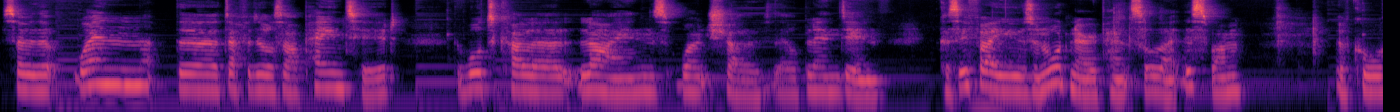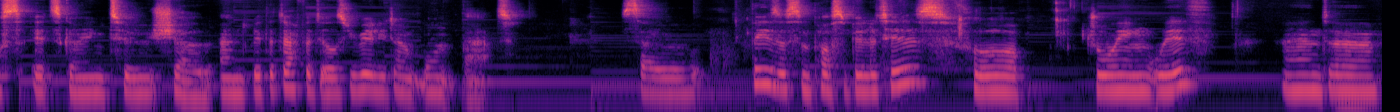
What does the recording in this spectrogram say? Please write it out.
so that when the daffodils are painted, the watercolour lines won't show, they'll blend in. Because if I use an ordinary pencil like this one, of course it's going to show. And with the daffodils, you really don't want that. So these are some possibilities for drawing with. And uh,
